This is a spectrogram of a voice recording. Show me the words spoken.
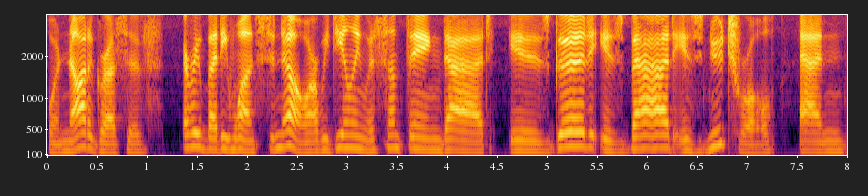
or not aggressive? Everybody wants to know are we dealing with something that is good, is bad, is neutral? And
